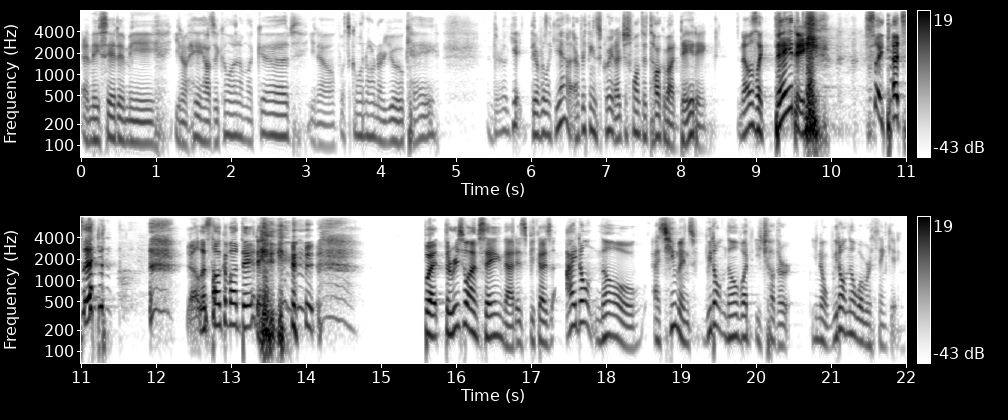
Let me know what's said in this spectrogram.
and they say to me, you know, hey, how's it going? I'm like, good. You know, what's going on? Are you okay? And they're like, yeah. They were like, yeah, everything's great. I just want to talk about dating. And I was like, dating? it's like, that's it? yeah, let's talk about dating. but the reason why I'm saying that is because I don't know, as humans, we don't know what each other, you know, we don't know what we're thinking.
